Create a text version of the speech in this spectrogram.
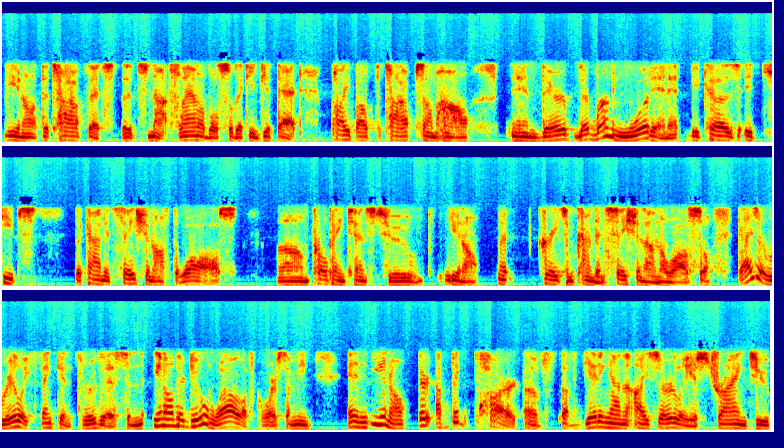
you know at the top that's that's not flammable, so they can get that pipe out the top somehow. And they're they're burning wood in it because it keeps the condensation off the walls um, propane tends to, you know, create some condensation on the walls. So guys are really thinking through this, and you know they're doing well, of course. I mean, and you know, they're a big part of of getting on the ice early is trying to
